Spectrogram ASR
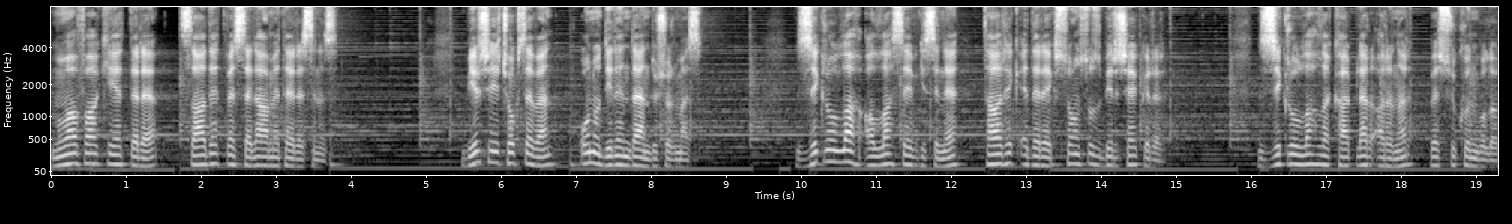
muvaffakiyetlere, saadet ve selamet eresiniz. Bir şeyi çok seven onu dilinden düşürmez. Zikrullah Allah sevgisini tahrik ederek sonsuz bir şevk verir. Zikrullahla kalpler arınır ve sükun bulur.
